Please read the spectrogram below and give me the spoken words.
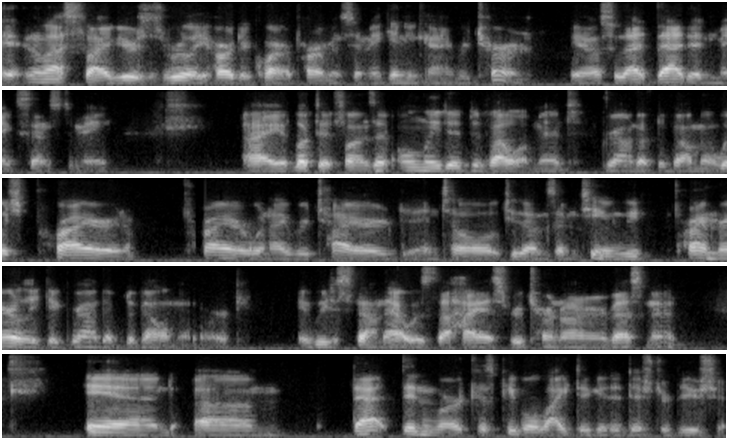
in the last five years it's really hard to acquire apartments and make any kind of return you know? So that that didn't make sense to me. I looked at funds that only did development ground up development which prior prior when i retired until 2017 we primarily did ground up development work. And we just found that was the highest return on our investment and um, that didn't work because people like to get a distribution.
